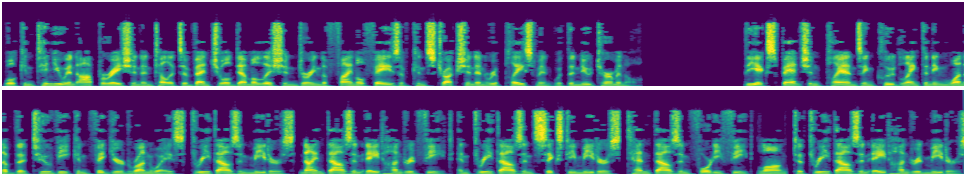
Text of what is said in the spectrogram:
will continue in operation until its eventual demolition during the final phase of construction and replacement with the new terminal. The expansion plans include lengthening one of the two V-configured runways 3000 meters 9800 feet and 3060 meters 10040 feet long to 3800 meters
